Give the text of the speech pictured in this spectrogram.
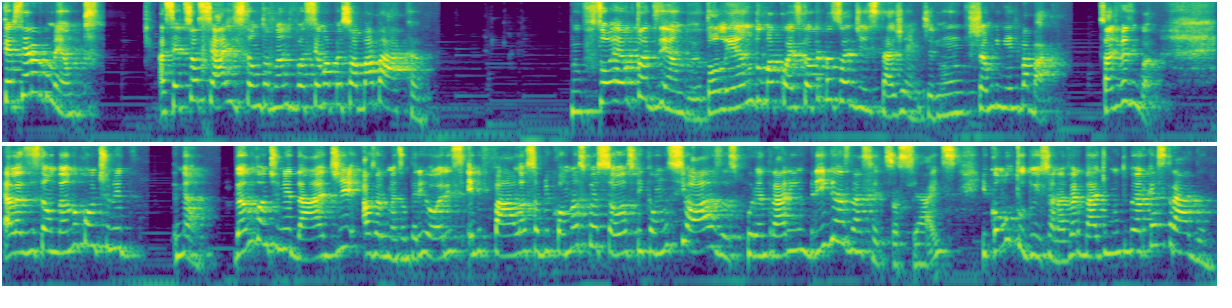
Terceiro argumento. As redes sociais estão tornando você uma pessoa babaca. Não sou eu que tô dizendo, eu tô lendo uma coisa que outra pessoa disse, tá, gente? não chamo ninguém de babaca. Só de vez em quando. Elas estão dando continuidade. Não, Dando continuidade aos argumentos anteriores, ele fala sobre como as pessoas ficam ansiosas por entrar em brigas nas redes sociais e como tudo isso é, na verdade, muito bem orquestrado.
